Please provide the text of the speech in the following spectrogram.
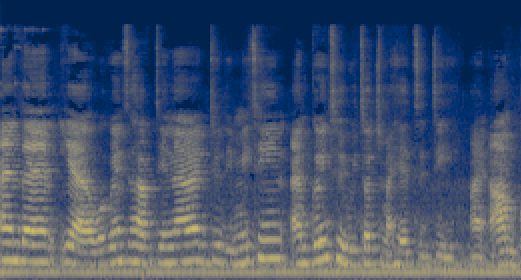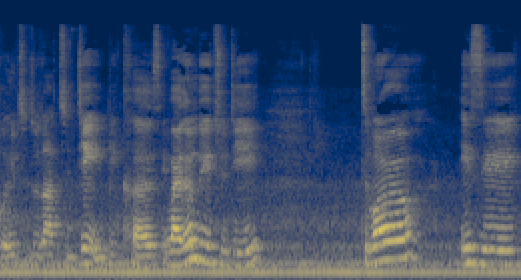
And then yeah we're going to have dinner do the meeting. I'm going to retouch my hair today. I am going to do that today because if i don't do it today tomorrow is a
